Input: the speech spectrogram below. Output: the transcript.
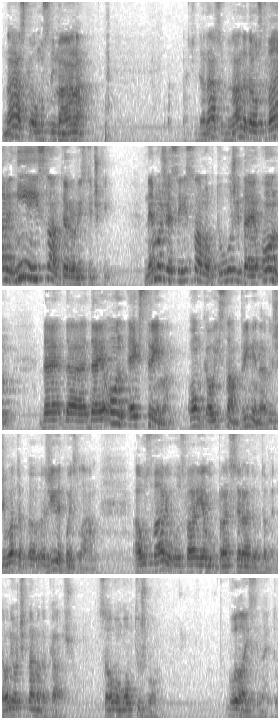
nas kao muslimana. Znači da nas odbacimo, da u stvari nije islam teroristički. Ne može se islam optužiti da je on, da je, da, da je on ekstreman. On kao islam primjena života, e, žive po islamu. A u stvari, u stvari jel, u praksi se radi o tome, da oni hoće nama da kažu sa ovom optužbom, gola istina je to,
